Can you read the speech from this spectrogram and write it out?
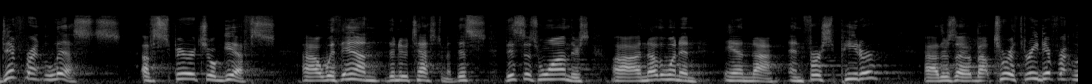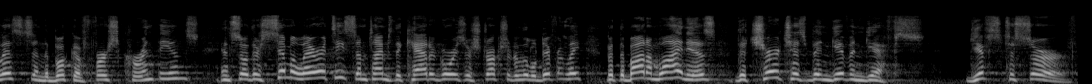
different lists of spiritual gifts uh, within the New Testament. This, this is one. There's uh, another one in, in, uh, in 1 Peter. Uh, there's about two or three different lists in the book of First Corinthians. And so there's similarities. Sometimes the categories are structured a little differently. But the bottom line is the church has been given gifts gifts to serve,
